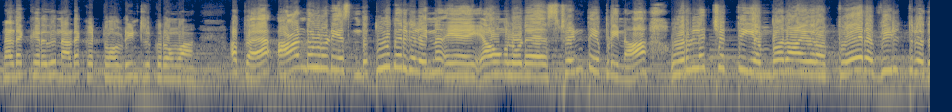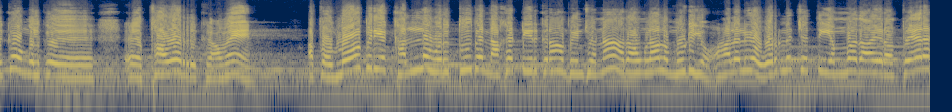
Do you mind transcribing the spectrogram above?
நடக்கிறது நடக்கட்டும் அப்படின்ட்டு இருக்கிறோமா? அப்ப ஆண்டவருடைய இந்த தூதர்கள் என்ன அவங்களோட ஸ்ட்ரென்த் எப்படின்னா ஒரு லட்சத்தி எண்பதாயிரம் பேரை வீழ்த்துறதுக்கு அவங்களுக்கு பவர் இருக்கு. அவன் அப்போ அவ்வளோ பெரிய கல்லை ஒரு தூதன் நகட்டி இருக்கிறான் அப்படின்னு சொன்னால் அது அவங்களால முடியும். ஹalleluya ஒரு லட்சத்தி எண்பதாயிரம் பேரை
